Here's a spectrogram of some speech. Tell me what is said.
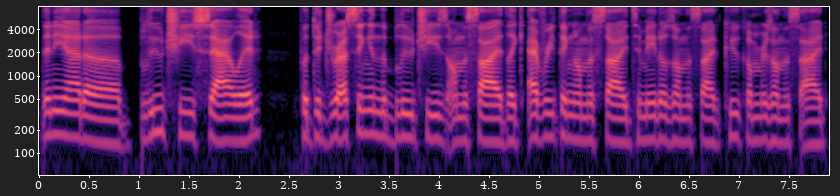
Then he had a blue cheese salad put the dressing and the blue cheese on the side, like everything on the side, tomatoes on the side, cucumbers on the side,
